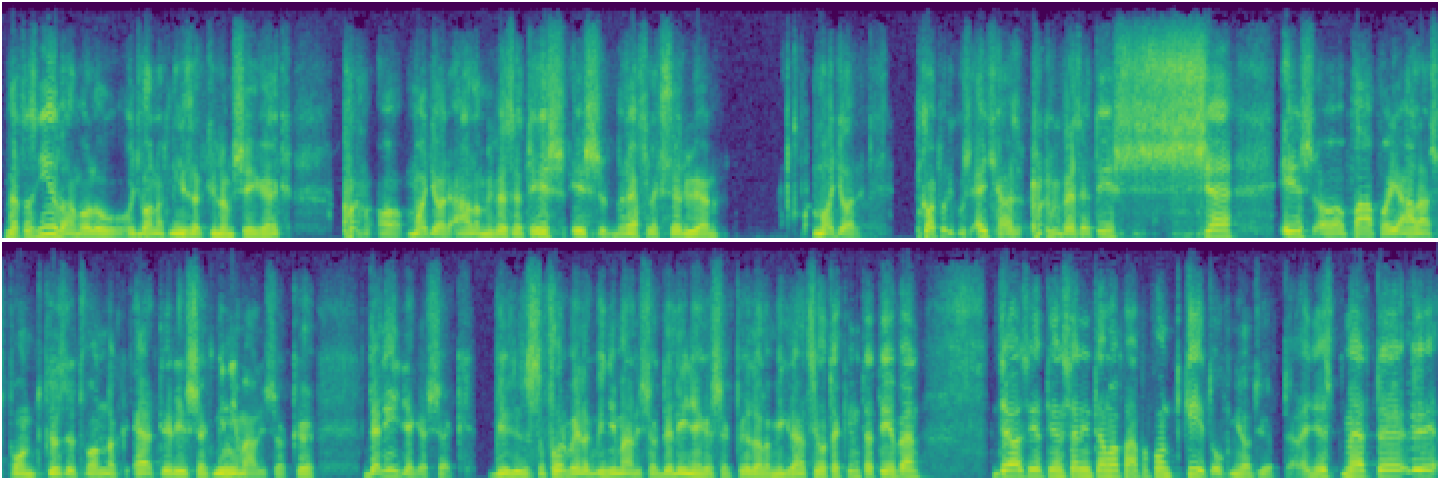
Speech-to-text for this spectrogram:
mert az nyilvánvaló, hogy vannak nézetkülönbségek a magyar állami vezetés és reflexzerűen magyar katolikus egyház vezetése és a pápai álláspont között vannak eltérések, minimálisak, de lényegesek. Formailag minimálisak, de lényegesek például a migráció tekintetében. De azért én szerintem a pápa pont két ok miatt jött el. Egyrészt, mert ő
